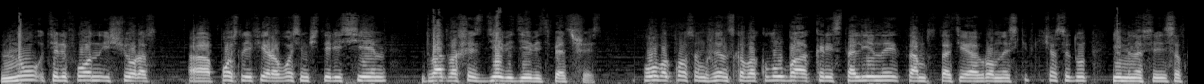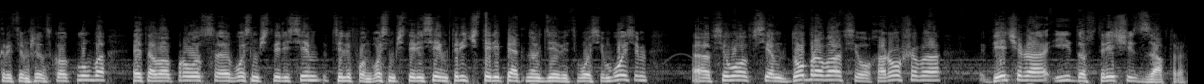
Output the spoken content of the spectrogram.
Ну, телефон еще раз а, после эфира 847-226-9956. По вопросам женского клуба «Кристаллины», там, кстати, огромные скидки сейчас идут, именно в связи с открытием женского клуба. Это вопрос 847, э, телефон 847-345-0988. А, всего всем доброго, всего хорошего вечера и до встречи завтра.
